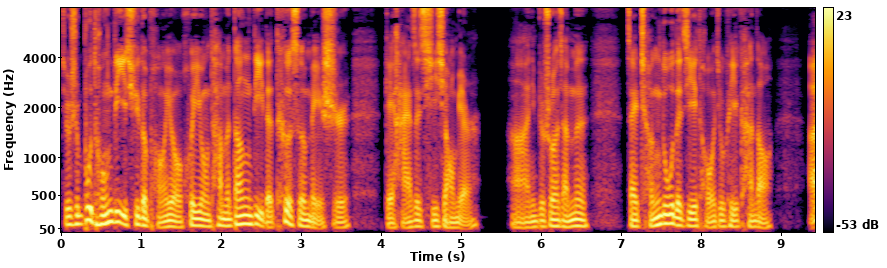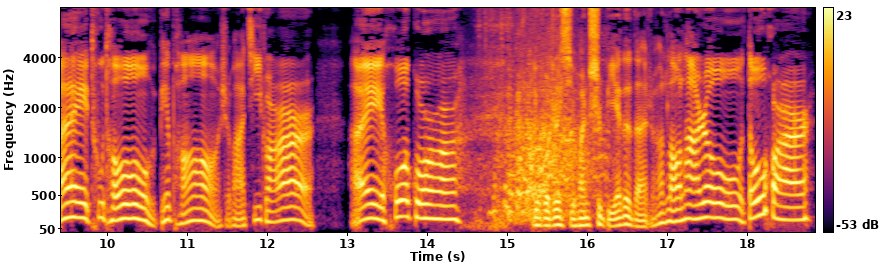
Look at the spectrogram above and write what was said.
就是不同地区的朋友会用他们当地的特色美食给孩子起小名儿啊。你比如说，咱们在成都的街头就可以看到，哎，秃头别跑，是吧？鸡爪儿，哎，火锅 又或者喜欢吃别的的，说老腊肉、豆花儿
